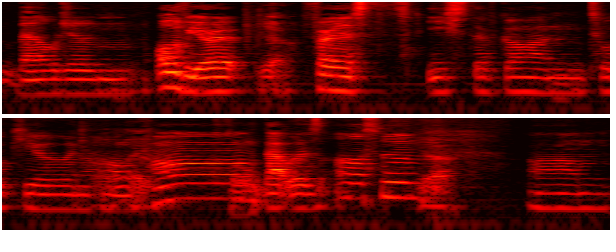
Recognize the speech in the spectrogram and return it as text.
Belgium, all over Europe. Yeah. Furthest east I've gone, Tokyo and Hong Alright. Kong. Cool. That was awesome. Yeah. Um,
